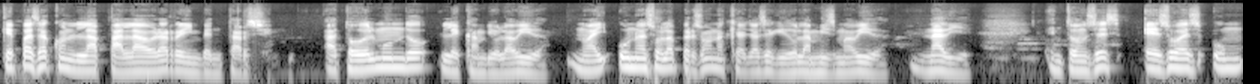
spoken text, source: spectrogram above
¿Qué pasa con la palabra reinventarse? A todo el mundo le cambió la vida. No hay una sola persona que haya seguido la misma vida. Nadie. Entonces, eso es un,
